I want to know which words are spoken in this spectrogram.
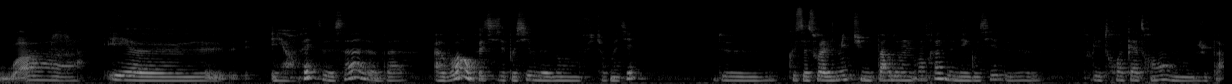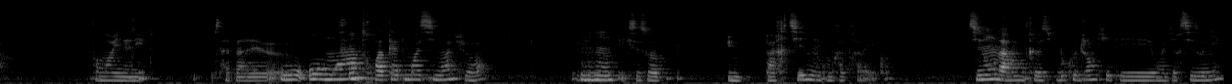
Waouh! Et, euh, et en fait, ça, bah, à voir en fait si c'est possible dans mon futur métier. De, que ça soit à limite une part de mon contrat, de négocier de tous les 3-4 ans, euh, je pars pendant une année. Ça paraît. Euh, Ou au moins 3-4 mois, 6 mois, tu vois. Et, Mhm. et que ce soit une partie de mon contrat de travail. Quoi. Sinon, on a rencontré aussi beaucoup de gens qui étaient, on va dire, saisonniers.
